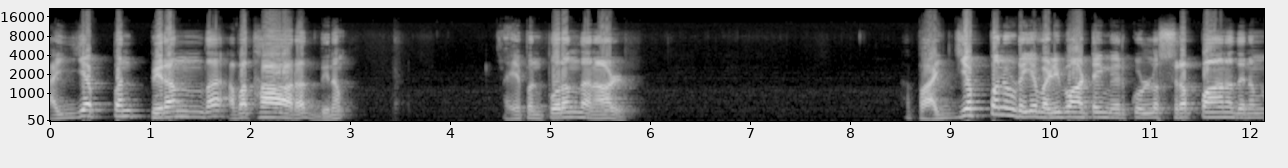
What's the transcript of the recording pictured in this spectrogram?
ஐயப்பன் பிறந்த அவதார தினம். ஐயப்பன் பிறந்த நாள் அப்போ ஐயப்பனுடைய வழிபாட்டை மேற்கொள்ள சிறப்பான தினம்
